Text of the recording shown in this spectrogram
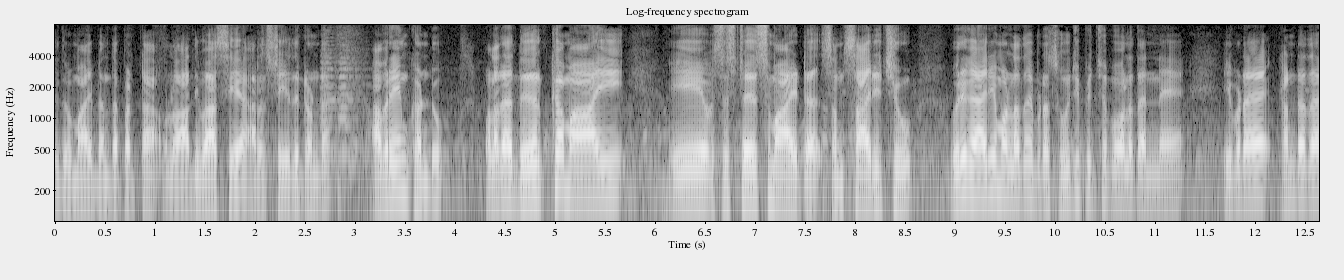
ഇതുമായി ബന്ധപ്പെട്ട ഉള്ള ആദിവാസിയെ അറസ്റ്റ് ചെയ്തിട്ടുണ്ട്. അവരെയും കണ്ടു. വളരെ ദീർഘമായി ഈ സിസ്റ്റേഴ്സുമായിട്ട് സംസാരിച്ചു. ഒരു കാര്യമുള്ളത് ഇവിടെ സൂചിപ്പിച്ച പോലെ തന്നെ ഇവിടെ കണ്ടത്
